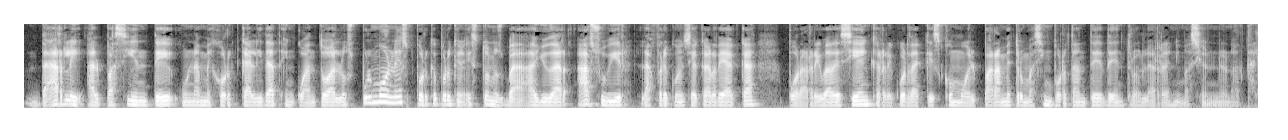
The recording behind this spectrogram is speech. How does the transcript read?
darle al paciente una mejor calidad en cuanto a los pulmones. ¿Por qué? Porque esto nos va a ayudar a subir la frecuencia cardíaca por arriba de 100, que recuerda que es como el parámetro más importante dentro de la reanimación neonatal.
